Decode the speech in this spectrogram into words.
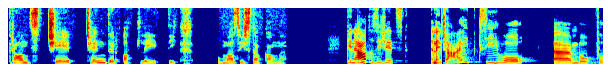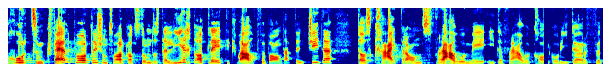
Transgender-Athletik. Um was ist da gegangen? Genau, das ist jetzt ein Entscheid, wo ähm, wo vor kurzem gefällt wurde. Und zwar geht es darum, dass der Leichtathletik-Weltverband hat entschieden, dass keine Transfrauen mehr in der Frauenkategorie dürfen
